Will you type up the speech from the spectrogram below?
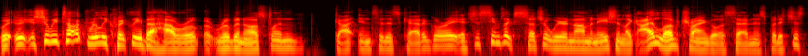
W- Should we talk really quickly about how Ru- Ruben Östlund got into this category? It just seems like such a weird nomination. Like I love Triangle of Sadness, but it just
